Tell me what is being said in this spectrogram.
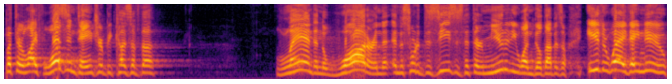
but their life was in danger because of the land and the water and the, and the sort of diseases that their immunity wasn't built up. And so, either way, they knew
